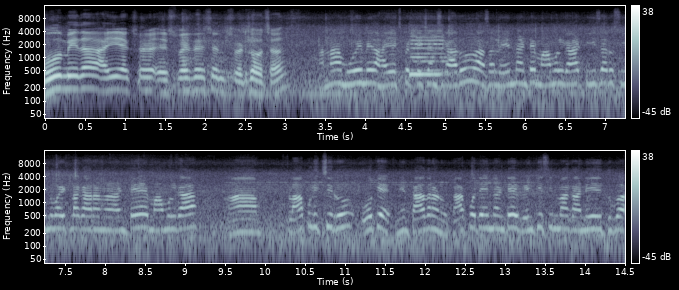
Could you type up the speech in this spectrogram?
మూవీ మీద హై ఎక్స్పె ఎక్స్పెక్టేషన్స్ పెట్టుకోవచ్చా? అన్న మూవీ మీద హై ఎక్స్పెక్టేషన్స్ కాదు. అసలు ఏంటంటే మామూలుగా టీజర్ సీన్ వైట్లా గారని అంటే మామూలుగా ఫ్లాపులు ఇచ్చిర్రు. ఓకే నేను కాదనను. కాకపోతే ఏంటంటే వెంకీ సినిమా కానీ దుబా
